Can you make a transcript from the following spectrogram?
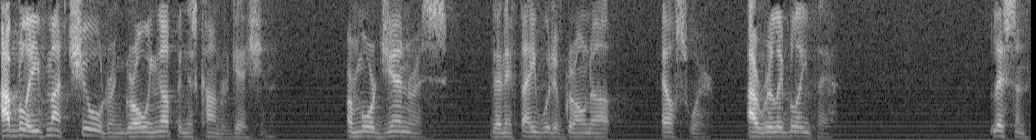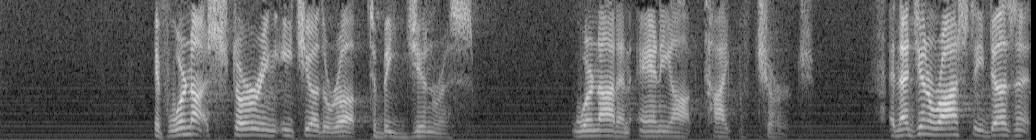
I believe my children growing up in this congregation are more generous than if they would have grown up elsewhere. I really believe that. Listen, if we're not stirring each other up to be generous, we're not an Antioch type of church. And that generosity doesn't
